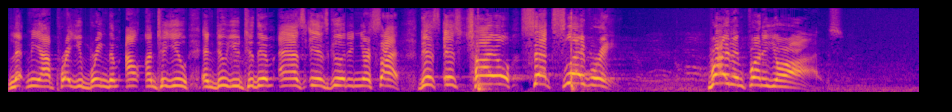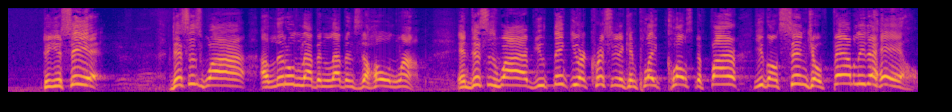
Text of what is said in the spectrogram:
Let me, I pray you, bring them out unto you and do you to them as is good in your sight. This is child sex slavery right in front of your eyes. Do you see it? This is why a little leaven leavens the whole lump. And this is why if you think you're a Christian and can play close to fire, you're going to send your family to hell.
